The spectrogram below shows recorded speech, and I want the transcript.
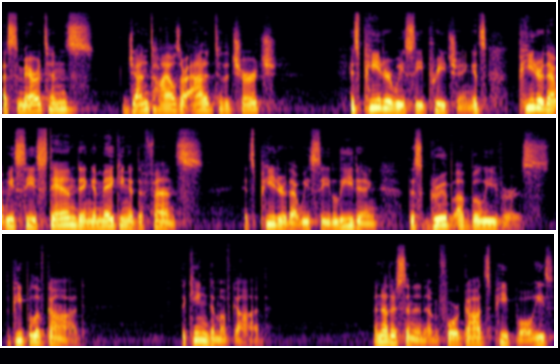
As Samaritans, Gentiles are added to the church, it's Peter we see preaching. It's Peter that we see standing and making a defense It's Peter that we see leading this group of believers, the people of God, the kingdom of God. Another synonym for God's people. He's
